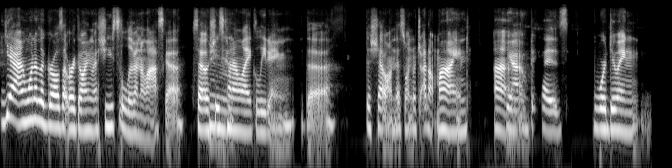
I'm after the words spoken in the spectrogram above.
Yeah, and one of the girls that we're going with, she used to live in Alaska, so she's Mhm. kind of like leading the the show on this one, which I don't mind. Um, Yeah. because we're doing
